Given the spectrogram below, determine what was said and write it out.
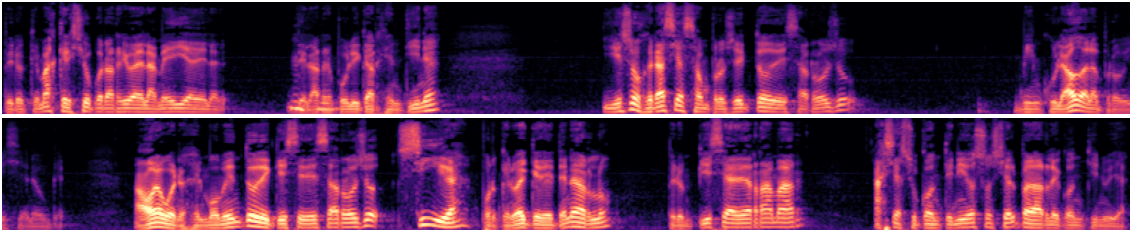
pero que más creció por arriba de la media de la, de la República Argentina. Y eso es gracias a un proyecto de desarrollo vinculado a la provincia de Neuquén. Ahora, bueno, es el momento de que ese desarrollo siga, porque no hay que detenerlo, pero empiece a derramar hacia su contenido social para darle continuidad.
